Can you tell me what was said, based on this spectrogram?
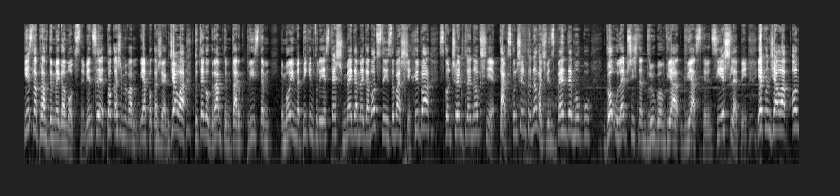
jest naprawdę mega mocny, więc e, pokażemy wam, ja pokażę jak działa, do tego gram tym Dark Priestem, moim epikiem, który jest też mega, mega mocny i zobaczcie, chyba skończyłem trenować, nie, tak, skończyłem trenować, więc będę mógł go ulepszyć ulepszyć na drugą gwiazdkę, więc jeszcze lepiej. Jak on działa? On...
